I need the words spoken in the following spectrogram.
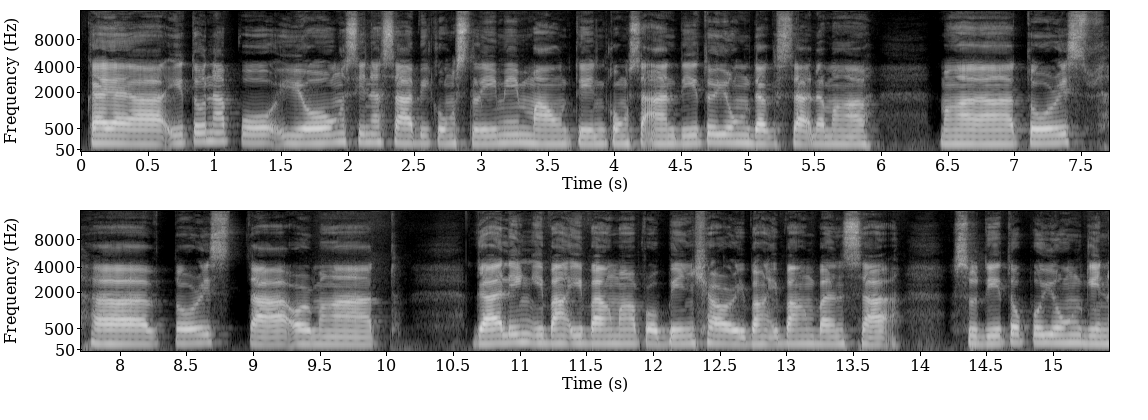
kaya ito na po yung sinasabi kong Slimy Mountain, kung saan dito yung dagsa ng mga mga tourist, ah, tourista or mga galing ibang-ibang mga probinsya or ibang-ibang bansa. So dito po yung gin,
